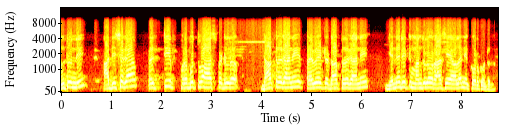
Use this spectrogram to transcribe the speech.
ఉంటుంది. ఆ దిశగా ప్రతి ప్రభుత్వ హాస్పిటల్ డాక్టర్ కానీ ప్రైవేట్ డాక్టర్ కానీ జనరిక్ మందులు రాసేయాలని నేను కోరుకుంటున్నాను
